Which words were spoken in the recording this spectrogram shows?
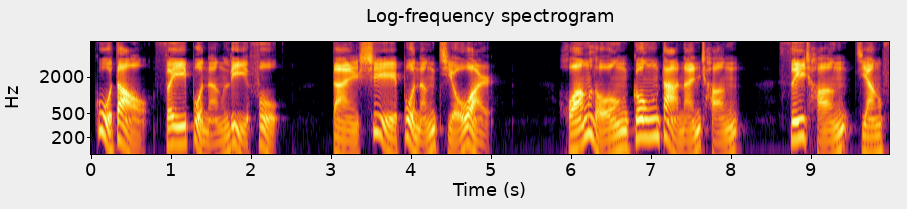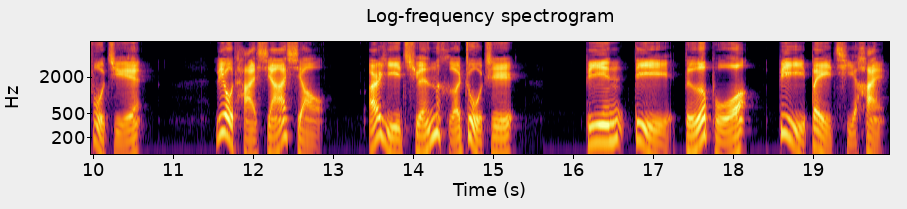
故道非不能立复，但事不能久耳。黄龙攻大难成。虽成将复绝，六塔狭小，而以泉河筑之，宾地德薄，必备其害。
